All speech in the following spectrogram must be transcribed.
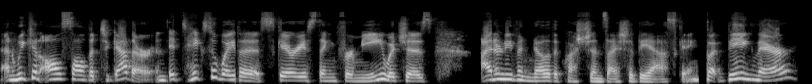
And we can all solve it together. And it takes away the scariest thing for me, which is I don't even know the questions I should be asking. But being there,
